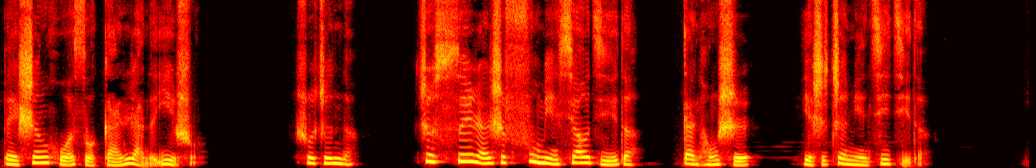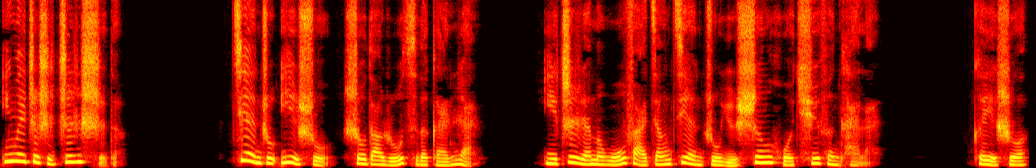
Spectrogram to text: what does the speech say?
被生活所感染的艺术。说真的，这虽然是负面消极的，但同时也是正面积极的，因为这是真实的。建筑艺术受到如此的感染，以致人们无法将建筑与生活区分开来。可以说，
